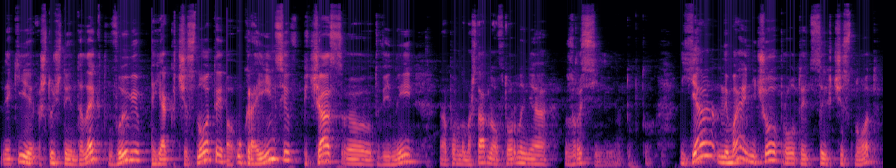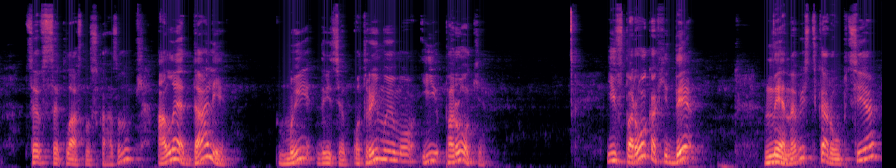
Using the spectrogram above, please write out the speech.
які штучний інтелект вивів як чесноти українців під час от, війни повномасштабного вторгнення з Росією. Тобто я не маю нічого проти цих чеснот, це все класно сказано. Але далі ми, дивіться, отримуємо і пороки. І в пороках іде ненависть, корупція,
